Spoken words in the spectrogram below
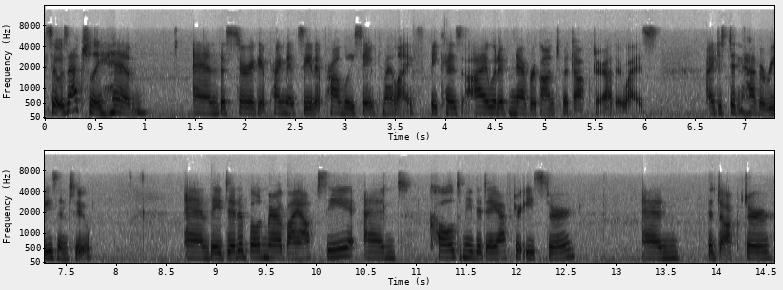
So it was actually him and the surrogate pregnancy that probably saved my life because I would have never gone to a doctor otherwise. I just didn't have a reason to. And they did a bone marrow biopsy and called me the day after Easter. And the doctor,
